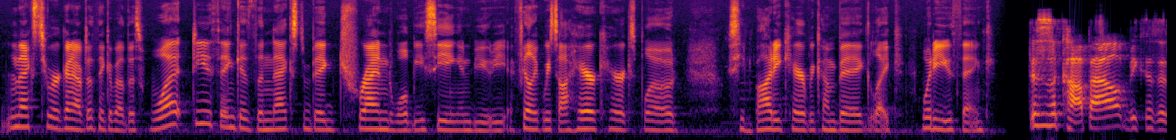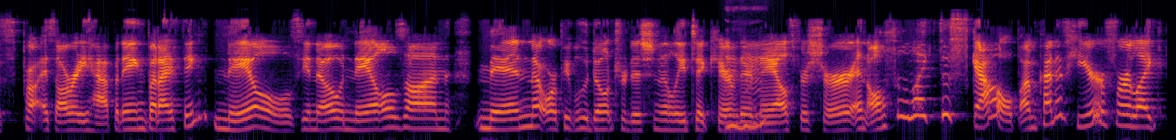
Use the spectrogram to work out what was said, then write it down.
next two are going to have to think about this. What do you think is the next big trend we'll be seeing in beauty? I feel like we saw hair care explode, we've seen body care become big. Like, what do you think? This is a cop out because it's pro- it's already happening, but I think nails, you know, nails on men or people who don't traditionally take care mm-hmm. of their mm-hmm. nails for sure, and also like the scalp. I'm kind of here for like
